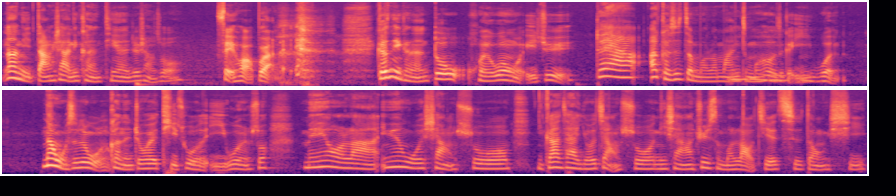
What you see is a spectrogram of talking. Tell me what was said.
那你当下你可能听了就想说废话，不然嘞？可是你可能多回问我一句，对啊，啊，可是怎么了嘛？你怎么会有这个疑问？那我是不是我可能就会提出我的疑问，说没有啦，因为我想说，你刚才有讲说你想要去什么老街吃东西，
